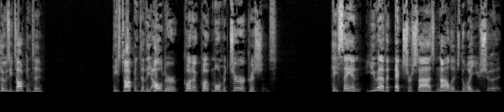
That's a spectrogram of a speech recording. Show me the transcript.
Who's he talking to? He's talking to the older, quote unquote, more mature Christians. He's saying you haven't exercised knowledge the way you should.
